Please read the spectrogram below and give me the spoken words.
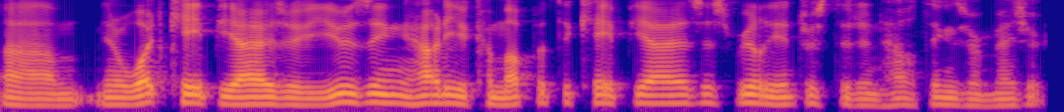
um, you know what kpis are you using? How do you come up with the kpis just really interested in how things are measured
